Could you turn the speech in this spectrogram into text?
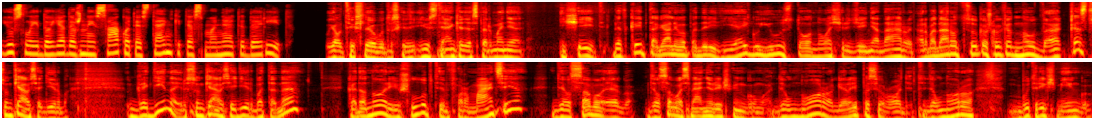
Jūs laidoje dažnai sakote, stenkitės mane atidaryti. gal tiksliau būtų sakyti jūs tenkitės per mane išeiti. Bet kaip tą galima padaryti jeigu jūs to nuoširdžiai nedarot arba darot su kažkokia nauda kas sunkiausia dirba? Gadina ir sunkiausiai dirba tada kada nori išlupti informaciją dėl savo ego dėl savo asmeninio reikšmingumo dėl noro gerai pasirodyti dėl noro būt reikšmingu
